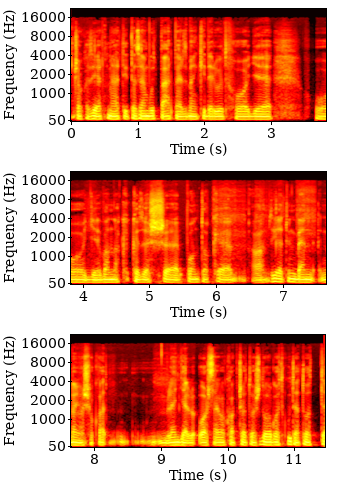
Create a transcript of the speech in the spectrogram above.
csak azért, mert itt az elmúlt pár percben kiderült, hogy hogy vannak közös pontok az életünkben. Nagyon sokat lengyel országgal kapcsolatos dolgot kutatott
